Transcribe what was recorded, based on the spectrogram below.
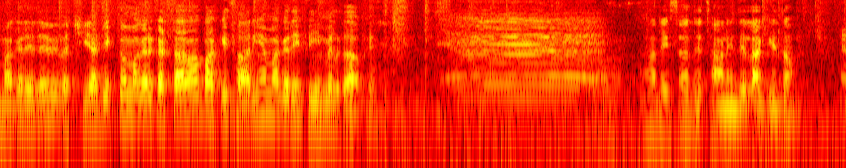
ਮਗਰ ਇਹਦੇ ਵੀ ਵੱਛੀ ਆ। ਜਿੱਕੋ ਮਗਰ ਕੱਟਾ ਵਾ ਬਾਕੀ ਸਾਰੀਆਂ ਮਗਰ ਹੀ ਫੀਮੇਲ ਕਾਫ ਆ। ਆ ਦੇਖ ਸਕਦੇ ਥਾਣੇ ਦੇ ਲਾਗੇ ਤੋਂ। ਤੇ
